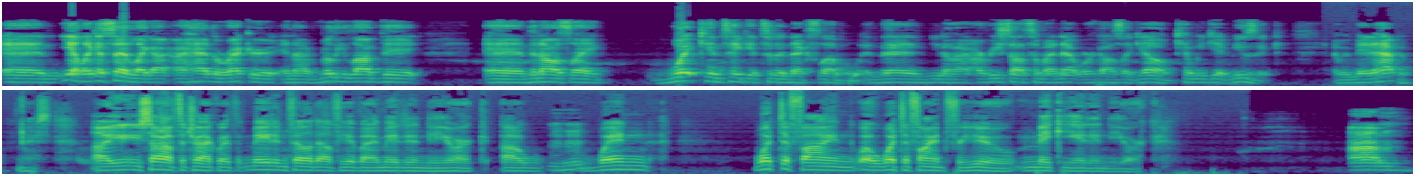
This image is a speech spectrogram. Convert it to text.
And yeah, like I said, like I, I had the record and I really loved it, and then I was like, what can take it to the next level? And then you know I, I reached out to my network. I was like, yo, can we get Musiq? And we made it happen. Nice. Uh, you, you, start off the track with "Made in Philadelphia," but I made it in New York. Uh, mm-hmm. When, what defined? Well, what defined for you making it in New York? Um,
